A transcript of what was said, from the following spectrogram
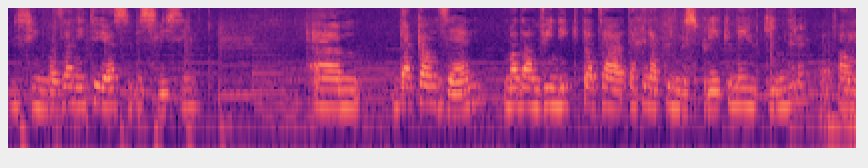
misschien was dat niet de juiste beslissing. Um, dat kan zijn, maar dan vind ik dat, dat, dat je dat kunt bespreken met je kinderen. Van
